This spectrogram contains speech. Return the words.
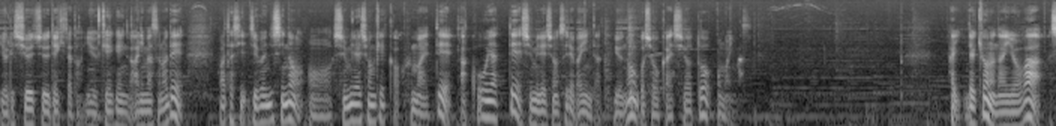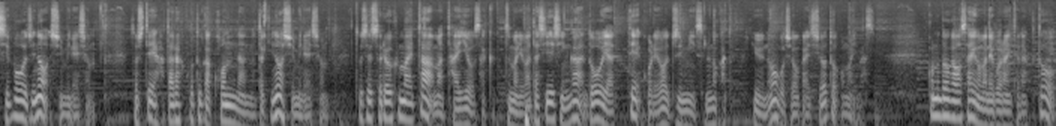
より集中できたという経験がありますので私自分自身のシミュレーション結果を踏まえてあこうやってシミュレーションすればいいんだというのをご紹介しようと思います。はい。で今日の内容は死亡時のシミュレーション。そして働くことが困難な時のシミュレーション。そしてそれを踏まえた、まあ、対応策つまり私自身がどうやってこれを準備するのかというのをご紹介しようと思います。この動画を最後までご覧いただくと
